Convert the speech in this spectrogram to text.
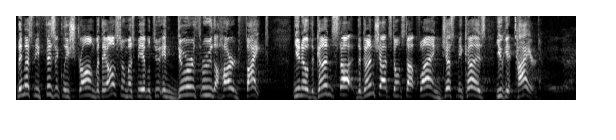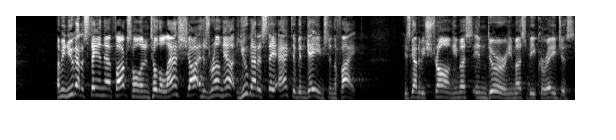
they must be physically physically strong, but they also must be able to endure through the hard fight. You know, the, gun stop, the gunshots don't stop flying just because you get tired. I mean, you got to stay in that foxhole, and until the last shot has rung out, you got to stay active, engaged in the fight. He's got to be strong. He must endure. He must be courageous.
